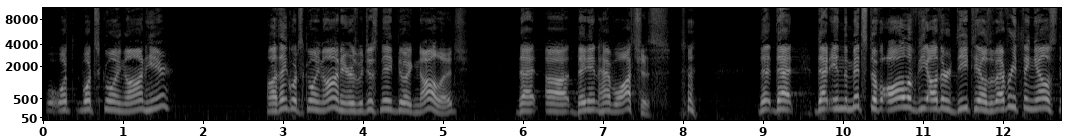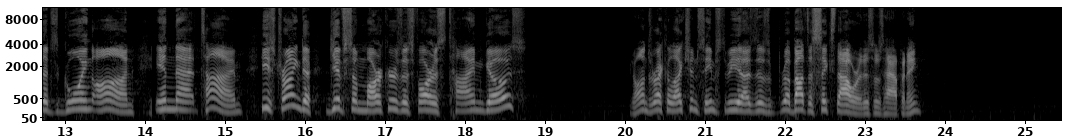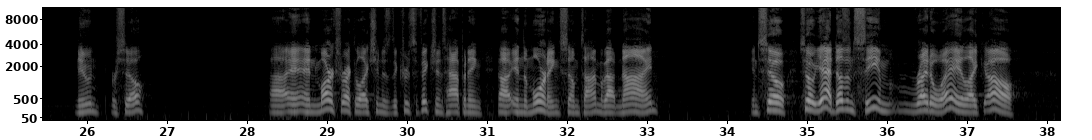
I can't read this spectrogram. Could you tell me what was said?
What, what's going on here? Well, I think what's going on here is we just need to acknowledge that uh, they didn't have watches. that, that, that in the midst of all of the other details of everything else that's going on in that time, he's trying to give some markers as far as time goes. John's recollection seems to be as about the sixth hour this was happening, noon or so. Uh, and, and, Mark's recollection is the crucifixion is happening uh, in the morning sometime, about 9. And so, so, yeah, it doesn't seem right away like, oh,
